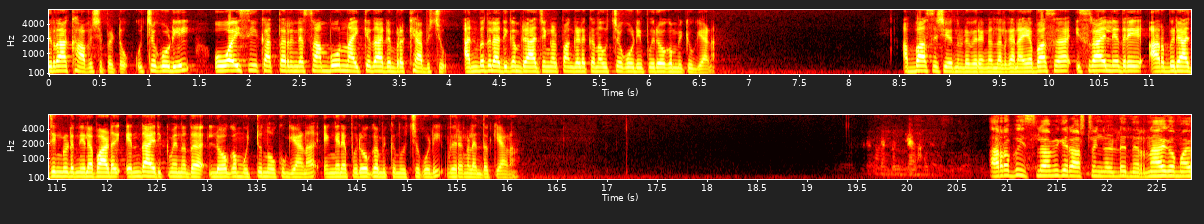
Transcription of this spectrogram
ഇറാഖ് ആവശ്യപ്പെട്ടു. ഉച്ചകോടിയിൽ ഒ ഐ സി ഖത്തറിന്റെ സമ്പൂർണ ഐക്യദാർഢ്യം പ്രഖ്യാപിച്ചു. അൻപതിലധികം രാജ്യങ്ങൾ പങ്കെടുക്കുന്ന ഉച്ചകോടി പുരോഗമിക്കുകയാണ്. അബ്ബാസ് ചെയ്യുന്നുണ്ട് വിവരങ്ങൾ നൽകാനായി അബ്ബാസ് ഇസ്രായേലിനെതിരെ അറബ് രാജ്യങ്ങളുടെ നിലപാട് എന്തായിരിക്കുമെന്നത് ലോകം ഉറ്റുനോക്കുകയാണ്. എങ്ങനെ പുരോഗമിക്കുന്ന ഉച്ചകോടി? വിവരങ്ങൾ എന്തൊക്കെയാണ്? അറബ് ഇസ്ലാമിക രാഷ്ട്രങ്ങളുടെ നിർണായകമായ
